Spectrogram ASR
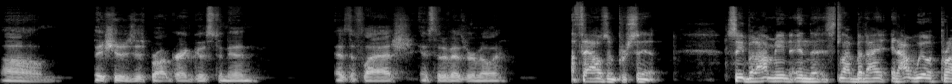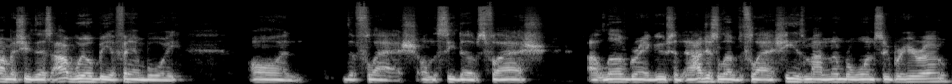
um, they should have just brought Grant Gustin in as the Flash instead of Ezra Miller. a thousand percent. See, but I mean, and it's like, but I and I will promise you this: I will be a fanboy on the Flash, on the C Dub's Flash. I love Grant Gustin, and I just love the Flash. He is my number one superhero,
